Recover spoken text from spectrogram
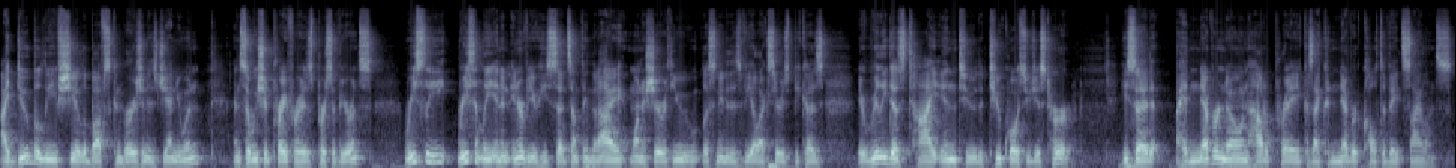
I do believe Shia LaBeouf's conversion is genuine, and so we should pray for his perseverance. Recently, recently, in an interview, he said something that I want to share with you listening to this VLX series because it really does tie into the two quotes you just heard. He said, I had never known how to pray because I could never cultivate silence.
